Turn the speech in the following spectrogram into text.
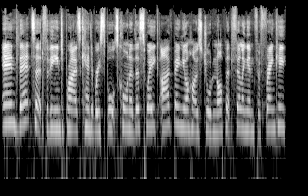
And that's it for the Enterprise Canterbury Sports Corner this week. I've been your host, Jordan Oppett, filling in for Frankie,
